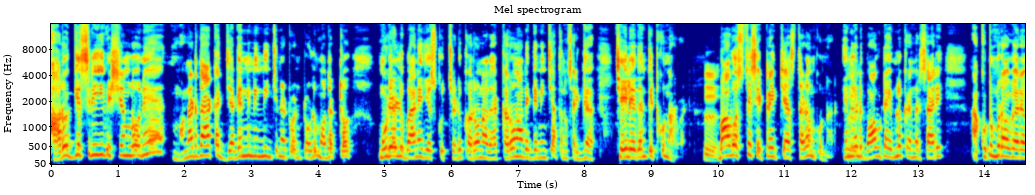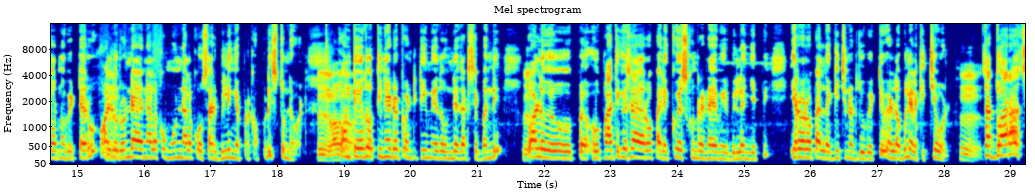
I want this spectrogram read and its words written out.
ఆరోగ్యశ్రీ విషయంలోనే మొన్నటిదాకా జగన్ని నిందించినటువంటి వాళ్ళు మొదట్లో మూడేళ్ళు బాగానే చేసుకొచ్చాడు. కరోనా దాకా కరోనా దగ్గర నుంచి అతను సరిగ్గా చేయలేదని తిట్టుకున్నారు వాళ్ళు. బాబు వస్తే సెటరేట్ చేస్తాడు అనుకున్నారు. ఎందుకంటే బాబు టైంలో క్రిందటిసారి ఆ కుటుంబరావు గారు ఎవరినో పెట్టారు. వాళ్ళు రెండే నెలకు మూడు నెలలకు ఒకసారి బిల్లింగ్ ఎప్పటికప్పుడు ఇస్తుండేవాళ్ళు. కొంత ఏదో తినేటటువంటి టీం ఏదో ఉండేదట సిబ్బంది. వాళ్ళు పాతిక రూపాయలు ఎక్కువ వేసుకుని రండి మీరు బిల్ అని చెప్పి. ఇరవై రూపాయలు తగ్గించినట్టు చూపెట్టి వీళ్ళ డబ్బులు వీళ్ళకి ఇచ్చేవాళ్ళు. తద్వారా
